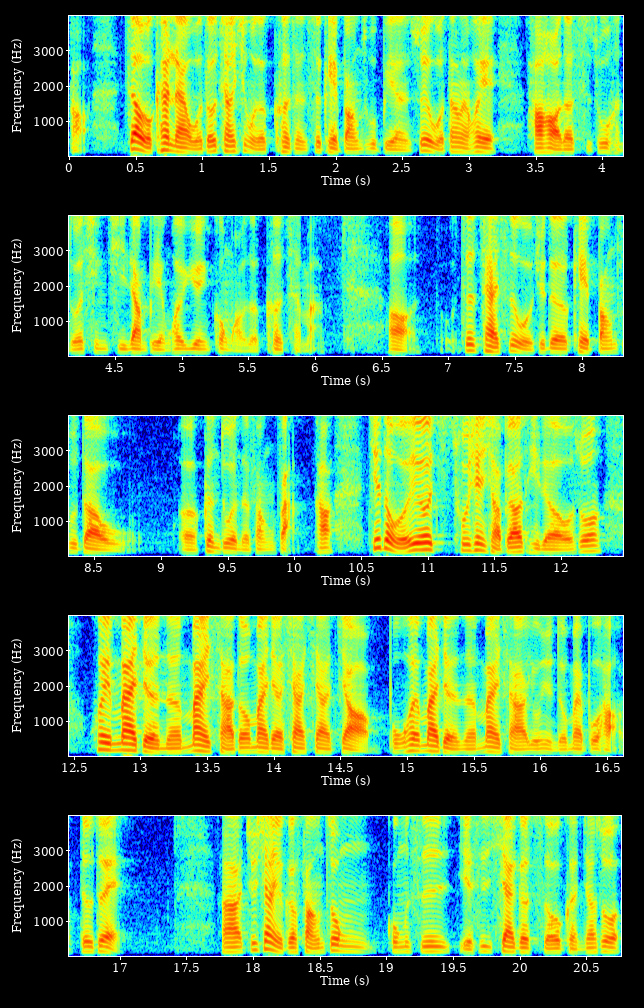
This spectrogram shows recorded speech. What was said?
好，在我看来，我都相信我的课程是可以帮助别人，所以我当然会好好的使出很多心机，让别人会愿意购买我的课程嘛。啊，这才是我觉得可以帮助到呃更多人的方法。好，接着我又出现小标题了，我说。会卖的人呢，卖啥都卖掉下下叫；不会卖的人呢，卖啥永远都卖不好，对不对？啊，就像有个房仲公司，也是下一个 slogan 叫做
